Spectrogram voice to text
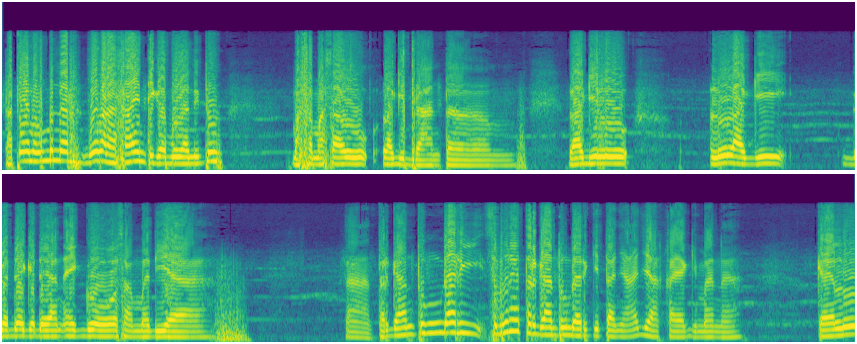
tapi emang bener gue ngerasain tiga bulan itu masa-masa lu lagi berantem lagi lu lu lagi gede-gedean ego sama dia Nah, tergantung dari sebenarnya tergantung dari kitanya aja kayak gimana. Kayak lu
